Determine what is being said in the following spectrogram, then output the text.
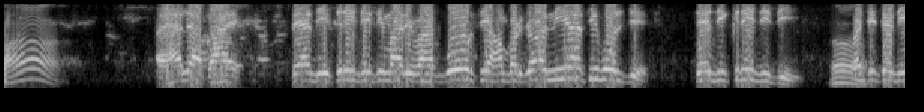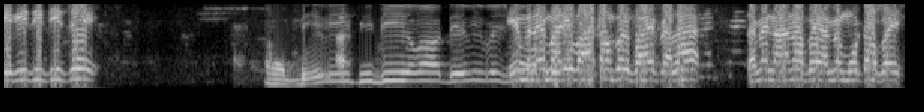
હા. હેલે ભાઈ તે દીકરી દીધી મારી વાત ગોરથી સાંભળજો. નિયાથી બોલજે. તે દીકરી દીધી. પછી તે દેવી દીધી છે? દેવી દીધી હવે દેવી એમને મારી વાત સાંભળ ભાઈ પેલા તમે નાના ભાઈ અમે મોટા ભાઈ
